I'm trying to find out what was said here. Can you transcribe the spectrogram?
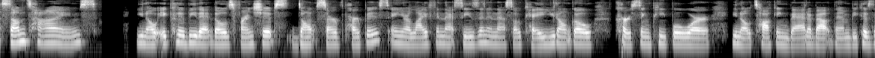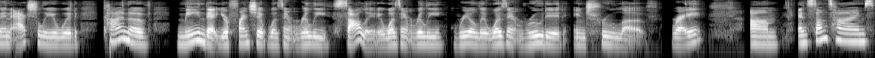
sometimes you know, it could be that those friendships don't serve purpose in your life in that season, and that's okay. You don't go cursing people or, you know, talking bad about them because then actually it would kind of mean that your friendship wasn't really solid. It wasn't really real. It wasn't rooted in true love, right? Um, and sometimes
